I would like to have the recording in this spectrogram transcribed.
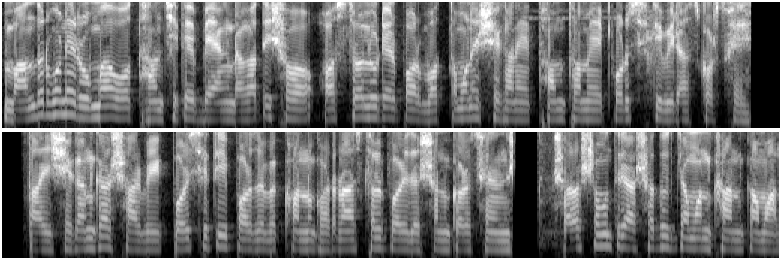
বান্দরবনে রুমা ও থানচিতে ব্যাং ডাকাতি সহ অস্ত্র লুটের পর বর্তমানে সেখানে থমথমে পরিস্থিতি বিরাজ করছে। তাই সেখানকার সার্বিক পরিস্থিতি পর্যবেক্ষণ ঘটনাস্থল পরিদর্শন করেছেন স্বরাষ্ট্রমন্ত্রী আসাদুজ্জামান খান কামাল।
